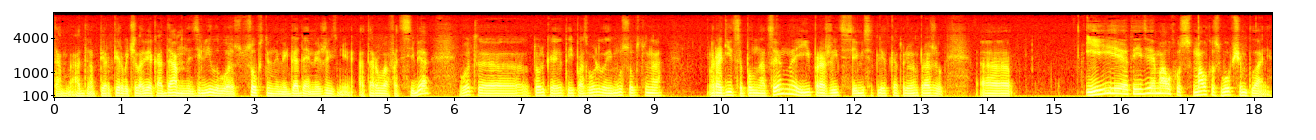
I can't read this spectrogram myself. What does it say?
там, первый человек Адам наделил его собственными годами жизни, оторвав от себя, вот э, только это и позволило ему, собственно, родиться полноценно и прожить 70 лет, которые он прожил. Э, и это идея Малхус, Малхус в общем плане.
